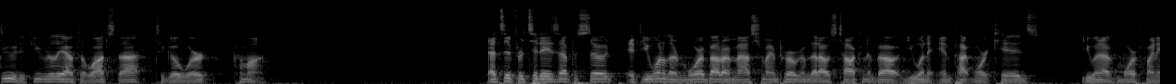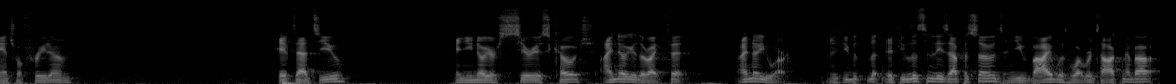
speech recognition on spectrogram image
dude, if you really have to watch that to go work, come on. That's it for today's episode. If you want to learn more about our mastermind program that I was talking about, you want to impact more kids, you want to have more financial freedom, if that's you and you know you're a serious coach, I know you're the right fit. I know you are. And if you if you listen to these episodes and you vibe with what we're talking about,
